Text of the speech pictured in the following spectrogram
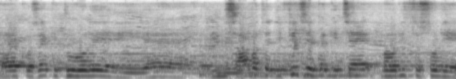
Eh, cos'è che tu volevi? Eh? Sabato è difficile perché c'è Maurizio Solieri.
